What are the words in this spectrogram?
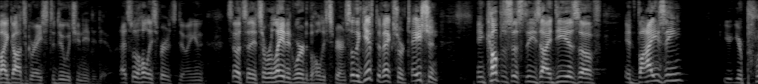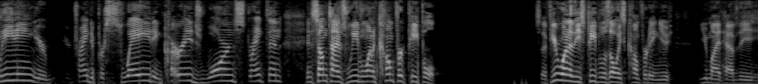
by God's grace to do what you need to do. That's what the Holy Spirit's doing. And so it's a, it's a related word to the Holy Spirit. So the gift of exhortation encompasses these ideas of advising, you're pleading, you're, you're trying to persuade, encourage, warn, strengthen, and sometimes we even want to comfort people. So if you're one of these people who's always comforting, you, you might have the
